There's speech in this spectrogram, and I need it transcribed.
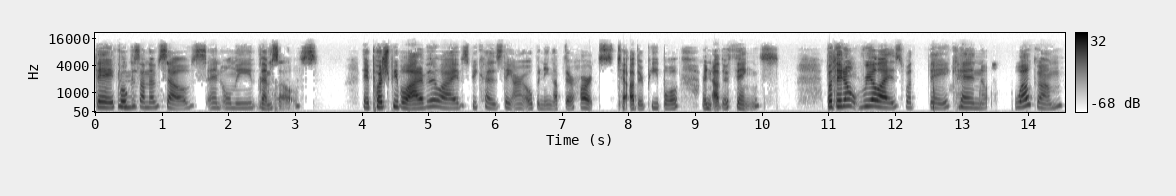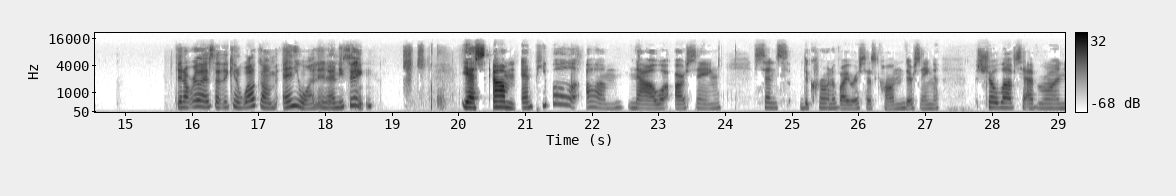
They focus on themselves and only themselves. They push people out of their lives because they aren't opening up their hearts to other people and other things. But they don't realize what they can welcome they don't realize that they can welcome anyone and anything. Yes, um, and people um now are saying since the coronavirus has come, they're saying show love to everyone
